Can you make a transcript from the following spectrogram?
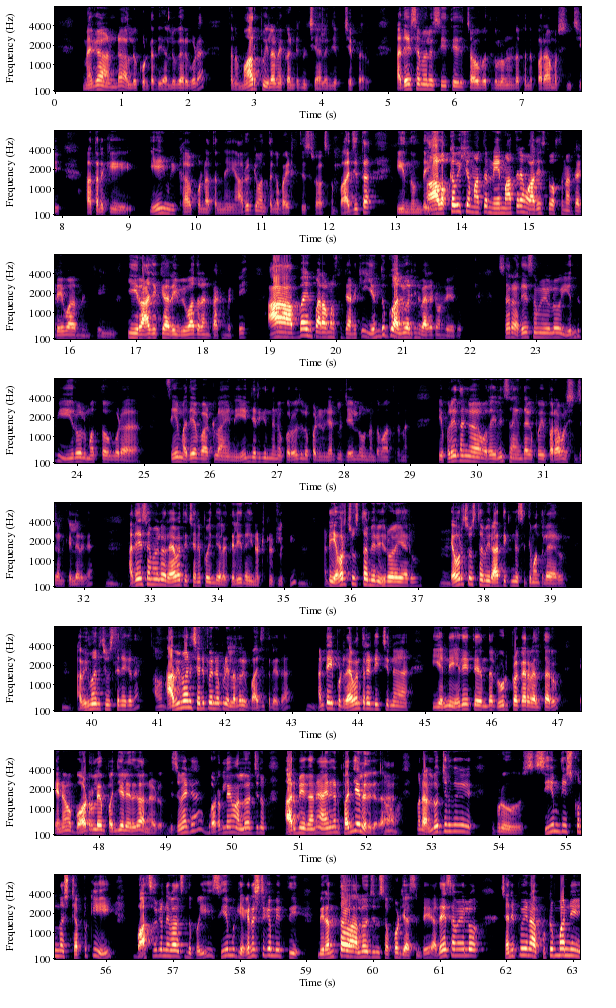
మెగా అండ అల్లుకుంటది. అల్లు గారు కూడా తన మార్పు ఇలానే కంటిన్యూ చేయాలని చెప్పి చెప్పారు. అదే సమయంలో సీతేజ్ చావు బతుకులో ఉండడం అతన్ని పరామర్శించి అతనికి ఏమి కాకుండా అతన్ని ఆరోగ్యవంతంగా బయటకు తీసుకురావాల్సిన బాధ్యత ఈయన ఆ ఒక్క విషయం మాత్రం నేను మాత్రం వాదిస్తూ వస్తున్నాను సార్ డే వార్ నుంచి. ఈ రాజకీయాలు ఈ వివాదాలను పక్కన పెట్టి ఆ అబ్బాయిని పరామర్శించడానికి ఎందుకు అల్లు అర్జున్ వెళ్ళటం లేదు సరే అదే సమయంలో ఎందుకు ఈ రోజులు మొత్తం కూడా సేమ్ అదే బాటలో ఆయన ఏం జరిగిందని ఒక రోజులో పన్నెండు గంటలు జైల్లో ఉన్నంత మాత్రాన విపరీతంగా ఉదయం నుంచి ఆయన దాకా పోయి పరామర్శించడానికి వెళ్ళారుగా. అదే సమయంలో రేవతి చనిపోయింది వాళ్ళకి తెలియదు ఆయన నటునట్లకి. అంటే ఎవరు చూస్తా మీరు హీరోలు అయ్యారు. ఎవరు చూస్తా మీరు ఆర్థికంగా స్థితిమంతులయ్యారు. అభిమాని చూస్తేనే కదా అభిమాని చనిపోయినప్పుడు వీళ్ళందరికీ బాధ్యత లేదా. అంటే ఇప్పుడు రేవంత్ రెడ్డి ఇచ్చిన ఇవన్నీ ఏదైతే ఉందో రూల్ ప్రకారం వెళ్తారు ఏమో బార్డర్లో ఏం పని చేయలేదుగా అన్నాడు. నిజమేగా? బార్డర్లో ఏమో అల్లు అర్జున్ ఆర్మీ కానీ ఆయన కానీ పని చేయలేదు కదా. మరి అల్లు అర్జున్కి ఇప్పుడు సీఎం తీసుకున్న స్టెప్కి బాసలుగా నిలవాల్సింది పోయి సీఎంకి ఎగనెస్ట్గా మీరు మీరంతా అల్లు అర్జున్ సపోర్ట్ చేస్తుంటే అదే సమయంలో చనిపోయిన ఆ కుటుంబాన్ని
